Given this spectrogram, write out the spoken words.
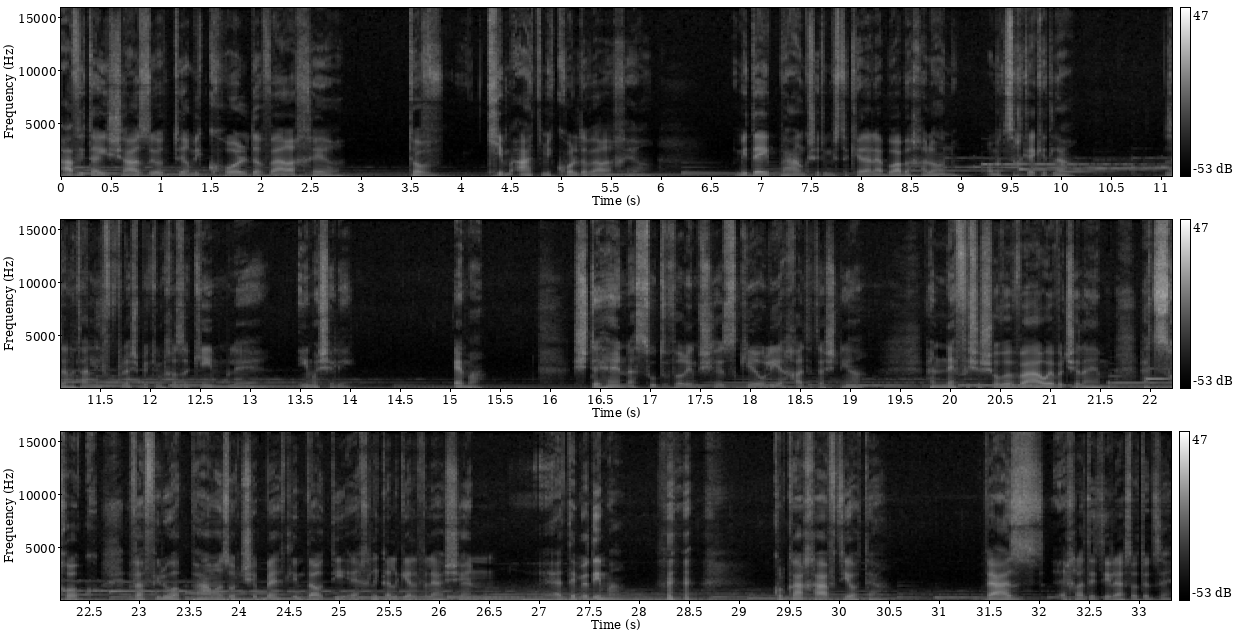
אהבתי את האישה הזו יותר מכל דבר אחר. טוב, כמעט מכל דבר אחר. מדי פעם כשהייתי מסתכל עליה בואה בחלון, או מצחקקת לה, זה נתן לי פלשבקים חזקים לאימא שלי, אמה. שתיהן עשו דברים שהזכירו לי אחת את השנייה. הנפש השובבה האוהבת שלהם, הצחוק, ואפילו הפעם הזאת שבית לימדה אותי איך לגלגל ולעשן. אתם יודעים מה. כל כך אהבתי אותה. ואז החלטתי לעשות את זה.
